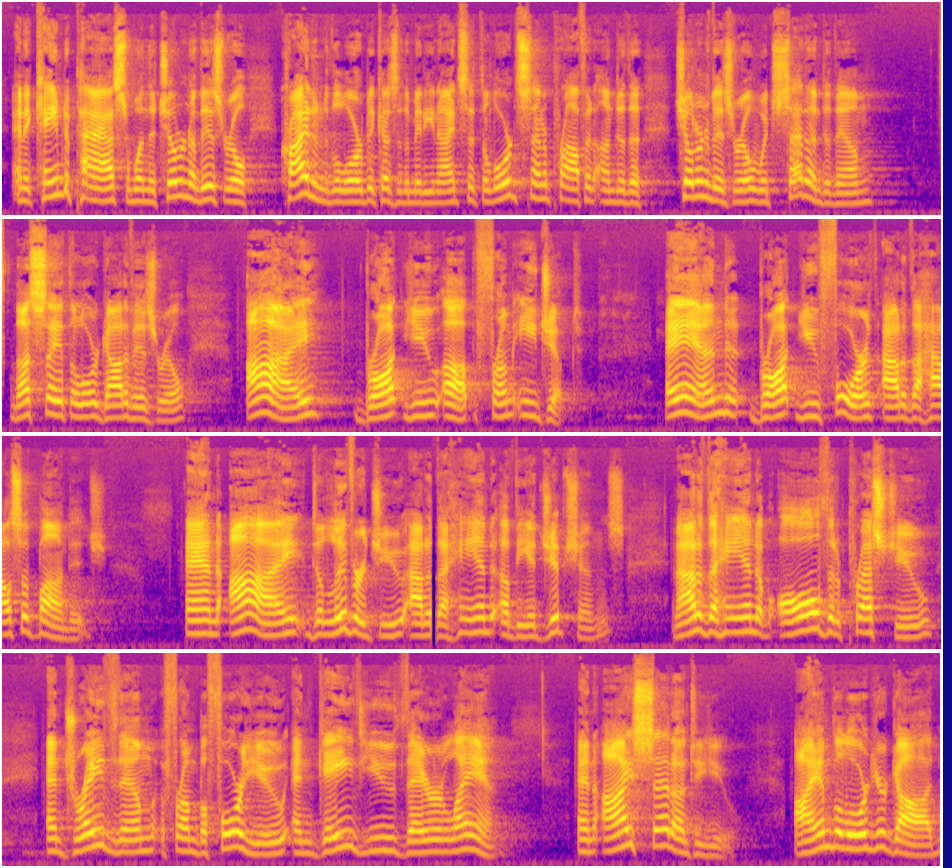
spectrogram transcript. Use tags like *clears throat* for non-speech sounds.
And it came to pass when the children of Israel cried unto the Lord because of the Midianites that the Lord sent a prophet unto the children of Israel, which said unto them, Thus saith the Lord God of Israel, I brought you up from Egypt and brought you forth out of the house of bondage. And I delivered you out of the hand of the Egyptians and out of the hand of all that oppressed you, and drave them from before you, and gave you their land. And I said unto you, I am the Lord your God.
